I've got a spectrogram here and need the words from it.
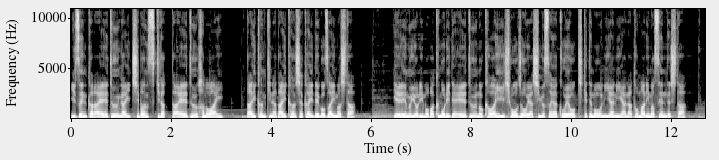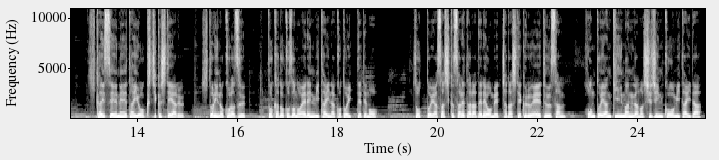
以前から A2 が一番好きだった A2 派の愛。大歓喜な大感謝会でございました。ゲームよりも爆盛りで A2 の可愛い表情や仕草や声を聞けてもうニヤニヤが止まりませんでした。機械生命体を駆逐してやる。一人残らずとかどこぞのエレンみたいなこと言っててもちょっと優しくされたらデレをめっちゃ出してくる A2 さんほんとヤンキー漫画の主人公みたいだ。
